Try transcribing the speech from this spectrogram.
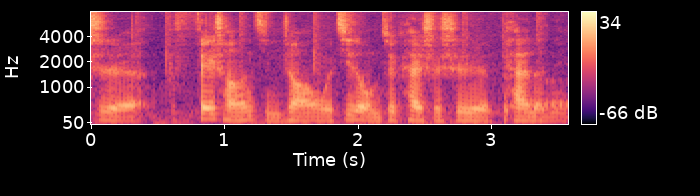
始非常紧张，我记得我们最开始是拍的那个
